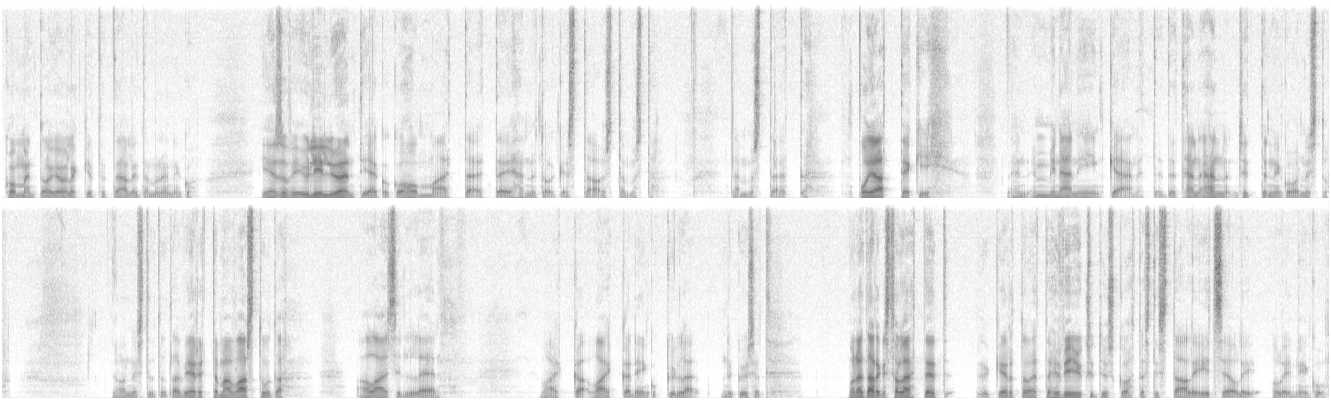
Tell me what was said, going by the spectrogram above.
kommentoi joillekin, että tämä oli tämmöinen niin kuin Jeesovin ylilyöntiä koko homma, että, että ei hän nyt oikeastaan olisi tämmöistä, tämmöistä että pojat teki, en, en minä niinkään. Että, että, että hän, hän sitten niin kuin onnistui, onnistui tota vierittämään vastuuta alaisilleen, vaikka, vaikka niin kuin kyllä nykyiset monet arkistolähteet kertoo, että hyvin yksityiskohtaisesti Stalin itse oli, oli niin kuin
